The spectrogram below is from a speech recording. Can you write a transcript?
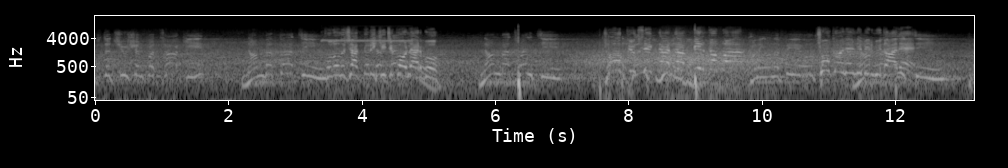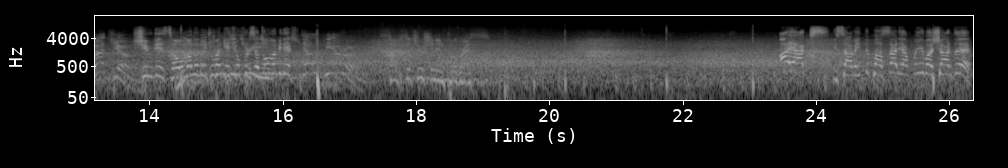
Substitution for Turkey, number 13. Kullanacakları ikinci korner bu. Number 20. Çok yükseklerden bir kafa. Coming on the field. Çok önemli bir müdahale. 18, Baggio. Şimdi savunmadan hücuma geçme 23, fırsatı olabilir. Ajax isabetli paslar yapmayı başardı.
